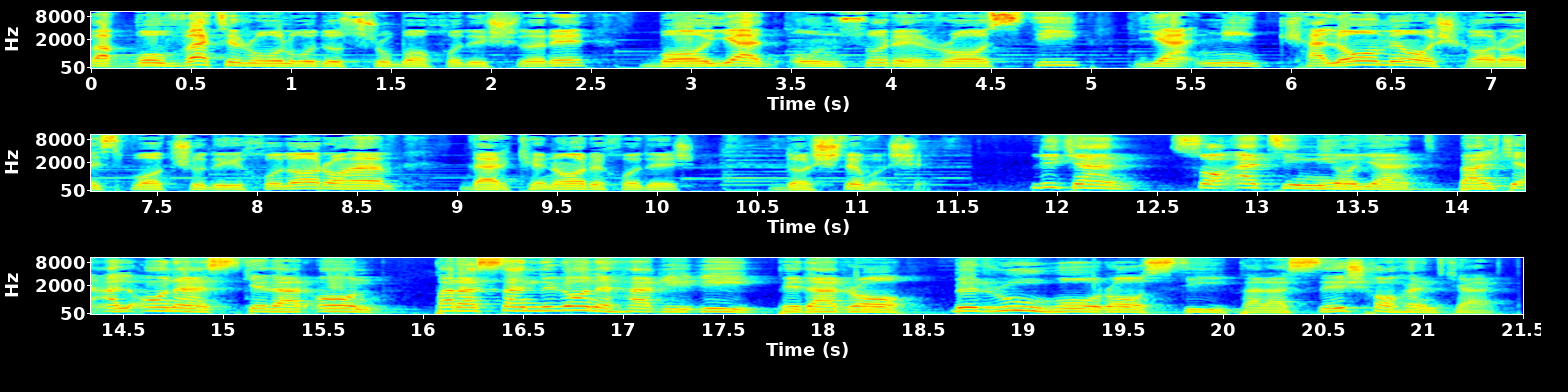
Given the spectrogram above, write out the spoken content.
و قوت روح القدس رو با خودش داره باید عنصر راستی یعنی کلام آشکارا اثبات شده خدا رو هم در کنار خودش داشته باشه. لیکن ساعتی می آید بلکه الان است که در آن پرستندگان حقیقی پدر را به روح و راستی پرستش خواهند کرد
